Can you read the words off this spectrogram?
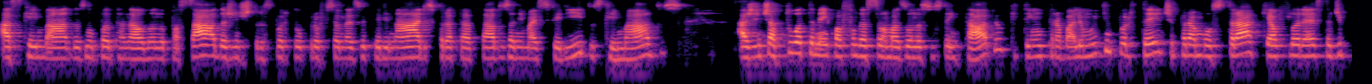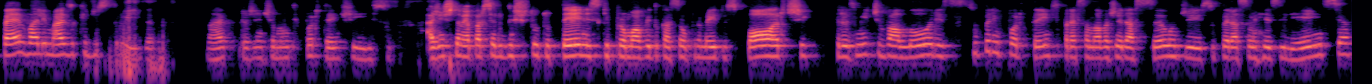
as queimadas no Pantanal no ano passado. A gente transportou profissionais veterinários para tratar dos animais feridos, queimados. A gente atua também com a Fundação Amazônia Sustentável, que tem um trabalho muito importante para mostrar que a floresta de pé vale mais do que destruída. Né? Para a gente é muito importante isso. A gente também é parceiro do Instituto Tênis, que promove educação por meio do esporte, transmite valores super importantes para essa nova geração de superação e resiliência.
